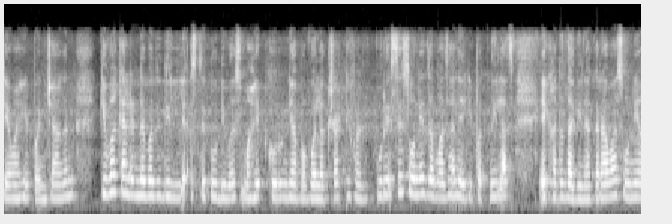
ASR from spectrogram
केव्हा हे पंचांगण किंवा कॅलेंडरमध्ये दिलेले असते तो दिवस माहीत करून घ्यावा व लक्षात ठेवावे. पुरेसे सोने जमा झाले की पत्नीलाच एखादा दागिना करावा. सोने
